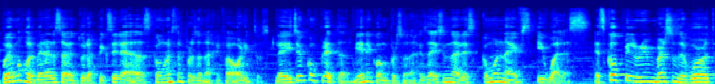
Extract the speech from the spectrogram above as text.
podemos volver a las aventuras pixeleadas con nuestros personajes favoritos. La edición completa viene con personajes adicionales como Knives y Wallace. Scott Pilgrim vs. The World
